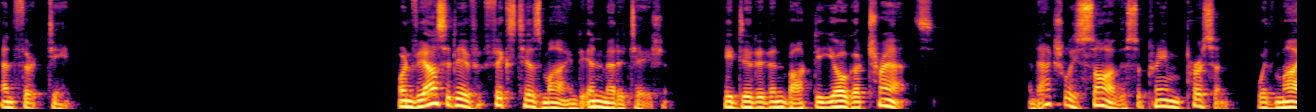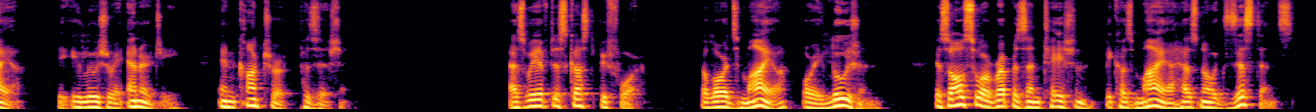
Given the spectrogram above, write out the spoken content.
and 13. When Vyasadeva fixed his mind in meditation, he did it in bhakti yoga trance and actually saw the Supreme Person with Maya, the illusory energy, in contraposition. As we have discussed before, the Lord's Maya, or illusion, is also a representation because Maya has no existence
